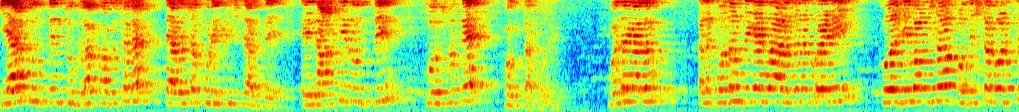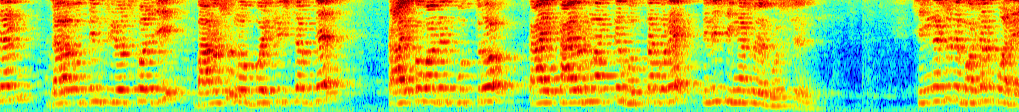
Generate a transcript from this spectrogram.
গিয়াস উদ্দিন তুগলক, কত সালে? তেরোশো কুড়ি খ্রিস্টাব্দে। এই নাসির উদ্দিন খসরুকে হত্যা করে। বোঝা গেল? তাহলে প্রথম থেকে একবার আলোচনা করে নিই। খলজি বংশ প্রতিষ্ঠা করছেন জালালউদ্দিন ফিরোজ খলজি, বারোশো নব্বই খ্রিস্টাব্দে। কায়কোবাদের পুত্র কায় কায়ুরমাসকে হত্যা করে তিনি সিংহাসনে বসছেন। সিংহাসনে বসার পরে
